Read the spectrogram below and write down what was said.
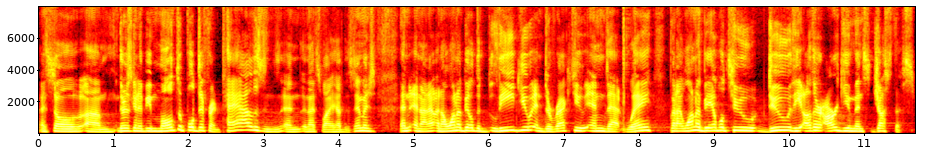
And so um, there's going to be multiple different paths, and, and, and, that's why I have this image. And, and I, and I want to be able to lead you and direct you in that way, but I want to be able to do the other arguments justice,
